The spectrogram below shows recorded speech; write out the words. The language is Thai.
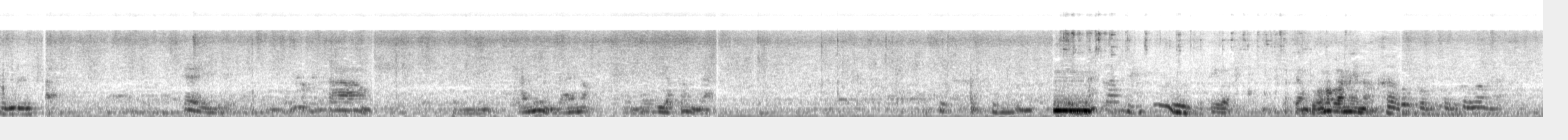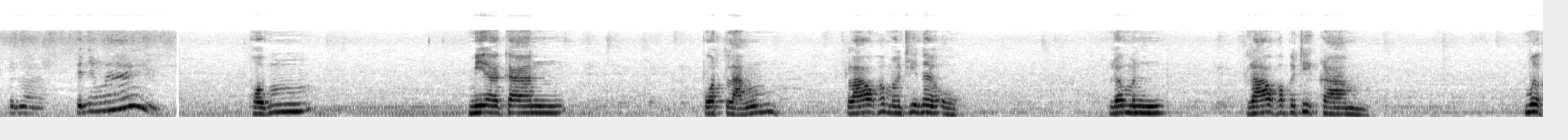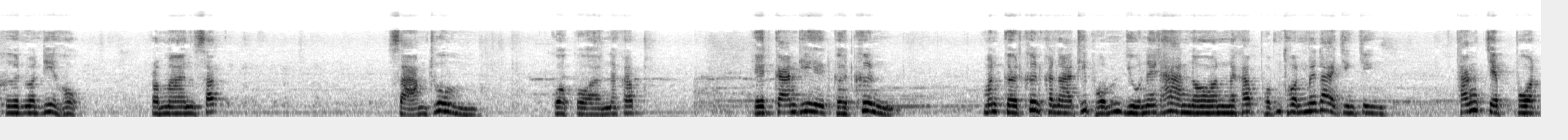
ของมันแค่ข้ามอันนี้อยู่ได้เนาะผมไม่เรียกต้องนะที่ว่าประจำตัวมาก่อนแน่นอนเข้าผมผมก็ว่าเป็นว่าเป็นยังไงผมมีอาการปวดหลังร้าวเข้ามาที่หน้าอก แล้วมัน ร้าวเข้าไปที่กราม เมื่อคืนวันที่หกประมาณสักสามทุ่มกว่าๆนะครับ เหตุการณ์ที่เกิดขึ้น มันเกิดขึ้นขณะที่ผมอยู่ในท่านอนนะครับ ผมทนไม่ได้จริง ๆ ทั้งเจ็บปวด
